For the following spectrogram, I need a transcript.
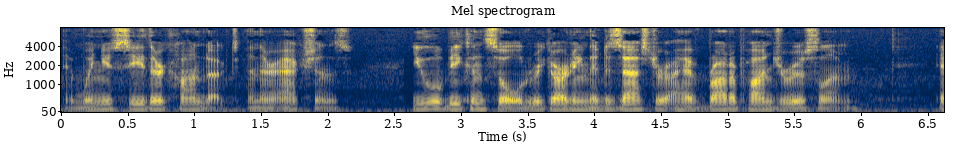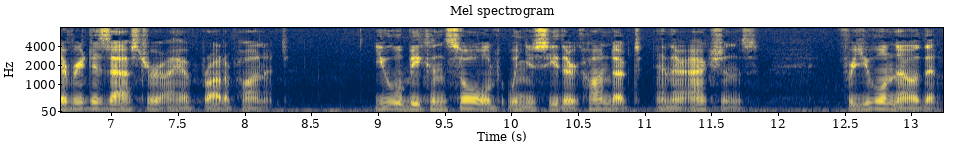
and when you see their conduct and their actions, you will be consoled regarding the disaster I have brought upon Jerusalem, every disaster I have brought upon it. You will be consoled when you see their conduct and their actions, for you will know that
